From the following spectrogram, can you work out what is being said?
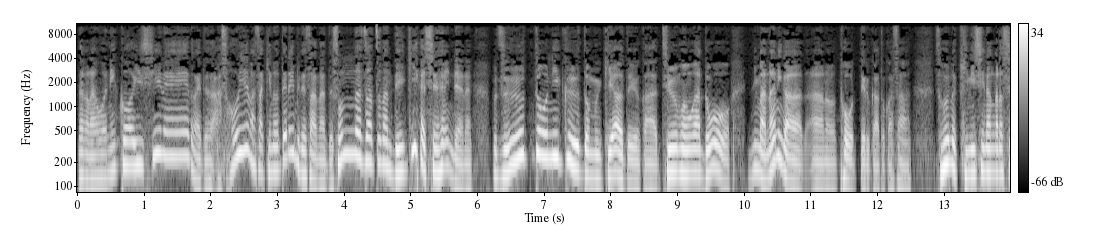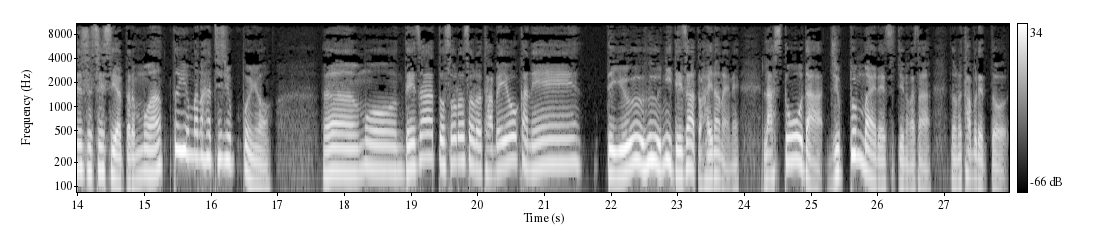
だから、お肉美味しいねーとか言ってさ、あ、そういえばさ、昨日テレビでさ、なんてそんな雑談できやしないんだよね。ずーっとお肉と向き合うというか、注文はどう、今何が、あの、通ってるかとかさ、そういうの気にしながらせっせせっせやったら、もうあっという間の80分よ。あーもう、デザートそろそろ食べようかねーっていう風にデザート入らないね。ラストオーダー10分前ですっていうのがさ、そのタブレット、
